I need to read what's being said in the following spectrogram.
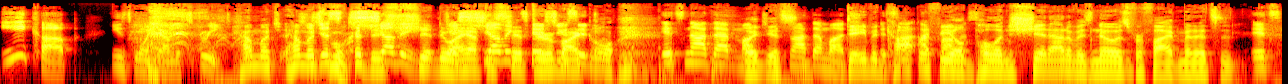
E cup, he's going down the street. How much? How She's much just more of this shoving- shit do I have to shoving sit through, tissues into- Michael? It's not that much. Like it's, it's not that much. David It's Copperfield promise. pulling shit out of his nose for five minutes. It's.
